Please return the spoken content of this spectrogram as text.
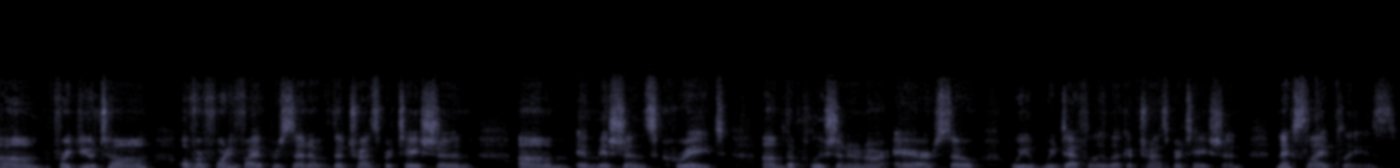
um, for Utah, over 45% of the transportation um, emissions create um, the pollution in our air. So we, we definitely look at transportation. Next slide, please.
